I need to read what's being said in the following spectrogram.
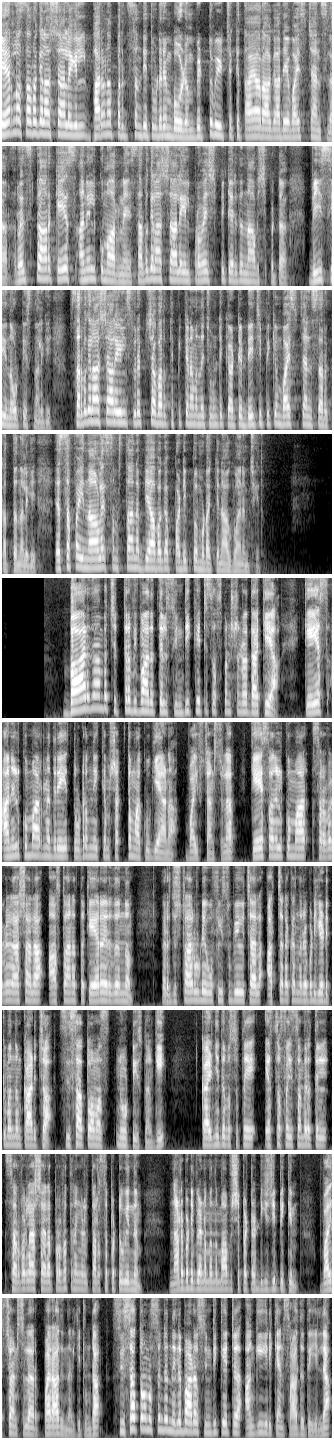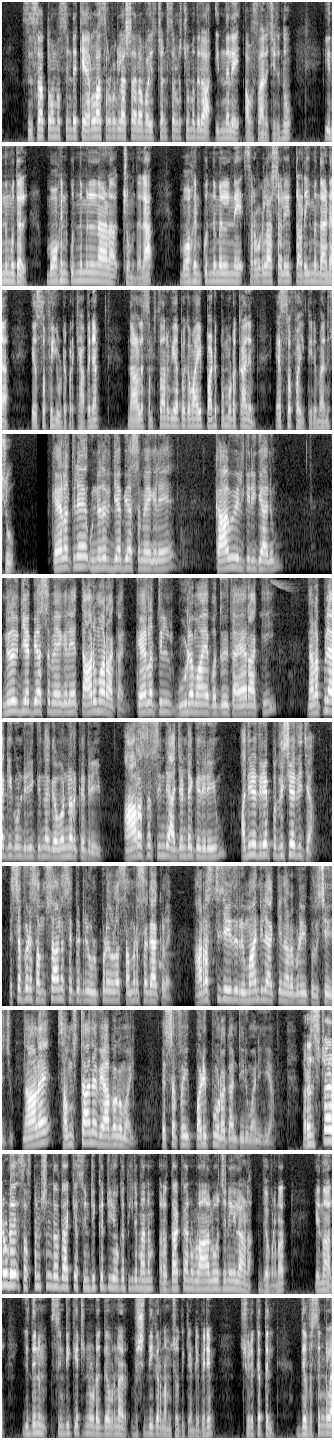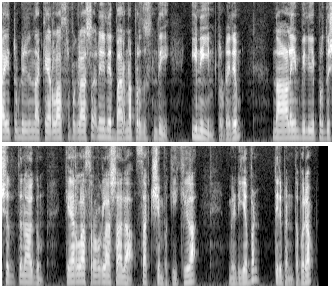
കേരള സർവകലാശാലയിൽ ഭരണപ്രതിസന്ധി തുടരുമ്പോഴും വിട്ടുവീഴ്ചയ്ക്ക് തയ്യാറാകാതെ vice chancellor registrar K S അനിൽകുമാറിനെ സർവകലാശാലയിൽ പ്രവേശിപ്പിക്കരുതെന്നാവശ്യപ്പെട്ട് വി സി നോട്ടീസ് നൽകി. സർവകലാശാലയിൽ സുരക്ഷ വർദ്ധിപ്പിക്കണമെന്ന് ചൂണ്ടിക്കാട്ടി ഡി ജി വൈസ് ചാൻസലർ കത്ത് നൽകി. എസ് എഫ് ഐ നാളെ സംസ്ഥാന വ്യാപക പഠിപ്പ് മുടക്കിന് ആഹ്വാനം ചെയ്തു. ഭാരതാംബ ചിത്രവിവാദത്തിൽ സിൻഡിക്കേറ്റ് സസ്പെൻഷൻ റദ്ദാക്കിയ കെ എസ് അനിൽകുമാറിനെതിരെ തുടർ നീക്കം ശക്തമാക്കുകയാണ് vice chancellor. K S Anilkumar സർവകലാശാല ആസ്ഥാനത്ത് കയറരുതെന്നും രജിസ്ട്രാറുടെ ഓഫീസ് ഉപയോഗിച്ചാൽ അച്ചടക്ക നടപടിയെടുക്കുമെന്നും കാണിച്ച സിസ തോമസ് നോട്ടീസ് നൽകി. കഴിഞ്ഞ ദിവസത്തെ എസ് എഫ് ഐ സമരത്തിൽ സർവകലാശാല പ്രവർത്തനങ്ങൾ തടസ്സപ്പെട്ടുവെന്നും നടപടി വേണമെന്നും ആവശ്യപ്പെട്ട ഡി ജി പിക്കും വൈസ് ചാൻസലർ പരാതി നൽകിയിട്ടുണ്ട്. സിസ തോമസിന്റെ നിലപാട് സിൻഡിക്കേറ്റ് അംഗീകരിക്കാൻ സാധ്യതയില്ല. സിസ തോമസിന്റെ കേരള സർവകലാശാല വൈസ് ചാൻസലർ ചുമതല ഇന്നലെ അവസാനിച്ചിരുന്നു. ഇന്നു മുതൽ മോഹൻ കുന്നുമലിനാണ് ചുമതല. മോഹൻ കുന്നുമലിനെ സർവകലാശാലയിൽ തടയുമെന്നാണ് എസ് എഫ് ഐയുടെ പ്രഖ്യാപനം. നാളെ സംസ്ഥാന വ്യാപകമായി പഠിപ്പ് മുടക്കാനും എസ് എഫ് ഐ തീരുമാനിച്ചു. കേരളത്തിലെ ഉന്നത വിദ്യാഭ്യാസ മേഖലയെ കാവുവൽക്കരിക്കാനും ഉന്നത വിദ്യാഭ്യാസ മേഖലയെ താറുമാറാക്കാനും കേരളത്തിൽ ഗൂഢമായ പദ്ധതി തയ്യാറാക്കി നടപ്പിലാക്കിക്കൊണ്ടിരിക്കുന്ന ഗവർണർക്കെതിരെയും ആർ എസ് എസിന്റെ അജണ്ടയ്ക്കെതിരെയും അതിനെതിരെ പ്രതിഷേധിച്ച എസ് എഫ് ഐയുടെ സംസ്ഥാന സെക്രട്ടറി ഉൾപ്പെടെയുള്ള സമരസഖാക്കളെ അറസ്റ്റ് ചെയ്ത് റിമാൻഡിലാക്കിയ നടപടിയിൽ പ്രതിഷേധിച്ചു. നാളെ സംസ്ഥാന വ്യാപകമായി എസ് എഫ് ഐ പഠിപ്പ് മുടക്കാൻ തീരുമാനിക്കുകയാണ്. രജിസ്ട്രാറുടെ സസ്പെൻഷൻ റദ്ദാക്കിയ സിൻഡിക്കേറ്റ് യോഗ തീരുമാനം റദ്ദാക്കാനുള്ള ആലോചനയിലാണ് ഗവർണർ. എന്നാൽ ഇതിനും സിൻഡിക്കേറ്റിനോട് ഗവർണർ വിശദീകരണം ചോദിക്കേണ്ടി വരും. ചുരുക്കത്തിൽ ദിവസങ്ങളായി തുടരുന്ന കേരള സർവകലാശാലയിലെ ഭരണ പ്രതിസന്ധി ഇനിയും തുടരും. നാളെയും വലിയ പ്രതിഷേധത്തിനാകും കേരള സർവകലാശാല സാക്ഷ്യം വഹിക്കുക. Media one Thiruvananthapuram.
